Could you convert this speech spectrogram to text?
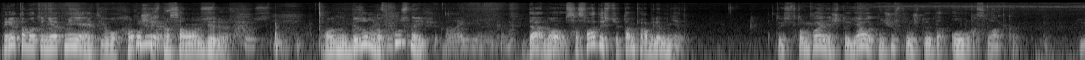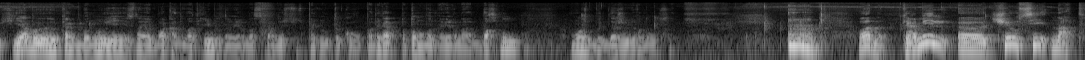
при этом это не отменяет его хорошесть Нет, на самом вкусно, деле. вкусно. Он безумно вкусный. Шоколадненько. Да, но со сладостью там проблем нет. То есть в том плане, что я вот не чувствую, что это овер сладко. То есть я бы, как бы, ну, я не знаю, бака 2-3 бы, наверное, с радостью спарил такого подряд, потом бы, наверное, отдохнул, может быть, даже вернулся. Ладно, кармель э, Челси Нат.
